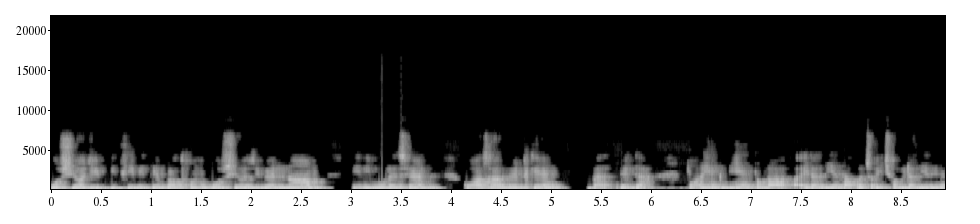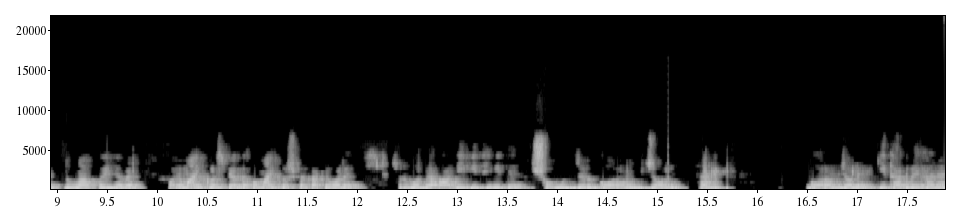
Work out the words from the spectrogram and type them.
কোষীয় জীব, পৃথিবীতে প্রথম কোষীয় জীবের নাম তিনি বলেছেন কোয়াসার্ভেটকে। এটা। পরে দিয়ে তোমরা এটা দিয়ে তারপরে এই ছবিটা দিয়ে দিবে, দু মার্ক হয়ে যাবে। পরে মাইক্রোস্ফিয়ার দেখো, মাইক্রোস্ফিয়ার কাকে বলে? শুরু করবে আদি পৃথিবীতে সমুদ্রের গরম জলে হ্যাঁ? গরম জলে কি থাকবে এখানে?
